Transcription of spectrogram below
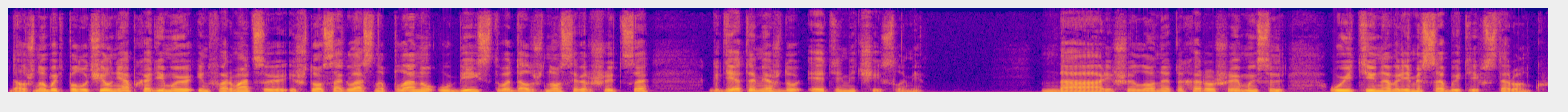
должно быть, получил необходимую информацию и что, согласно плану, убийство должно совершиться где-то между этими числами. «Да», — решил он, — «это хорошая мысль — уйти на время событий в сторонку.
